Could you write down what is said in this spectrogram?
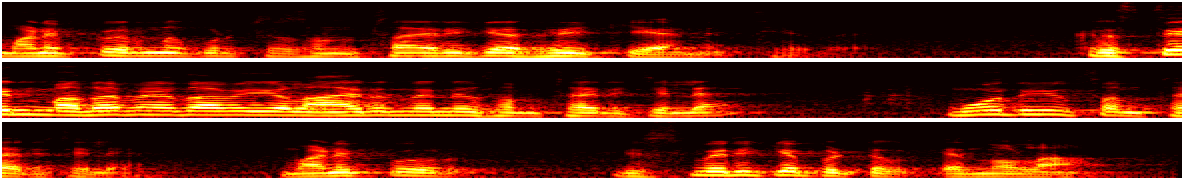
മണിപ്പൂരിനെ കുറിച്ച് സംസാരിക്കാതിരിക്കുകയാണ് ചെയ്തത്. ക്രിസ്ത്യൻ മതമേധാവികൾ ആരും തന്നെ സംസാരിച്ചില്ല മോദിയും സംസാരിച്ചില്ല. മണിപ്പൂർ വിസ്മരിക്കപ്പെട്ടു എന്നുള്ളതാണ്.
